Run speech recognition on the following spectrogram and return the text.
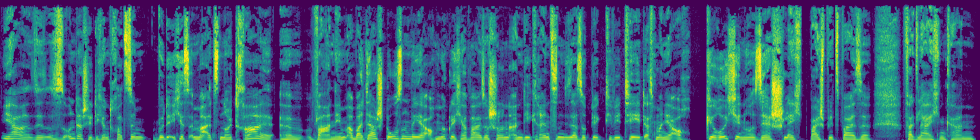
Ja, es ist unterschiedlich und trotzdem würde ich es immer als neutral äh, wahrnehmen. Aber da stoßen wir ja auch möglicherweise schon an die Grenzen dieser Subjektivität, dass man ja auch Gerüche nur sehr schlecht beispielsweise vergleichen kann.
